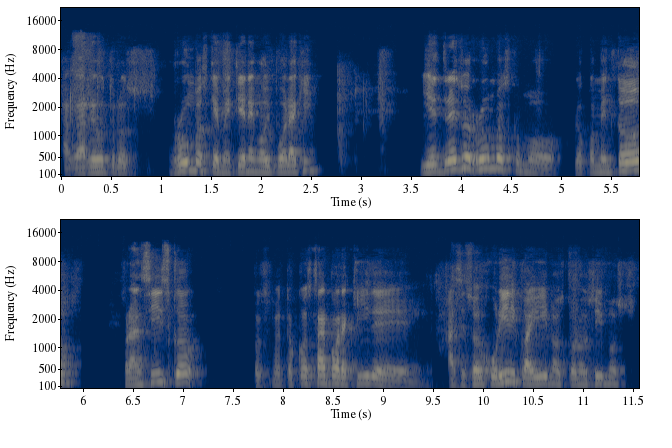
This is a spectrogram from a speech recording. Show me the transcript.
agarré otros rumbos que me tienen hoy por aquí. Y entre esos rumbos, como lo comentó Francisco, pues me tocó estar por aquí de asesor jurídico, ahí nos conocimos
